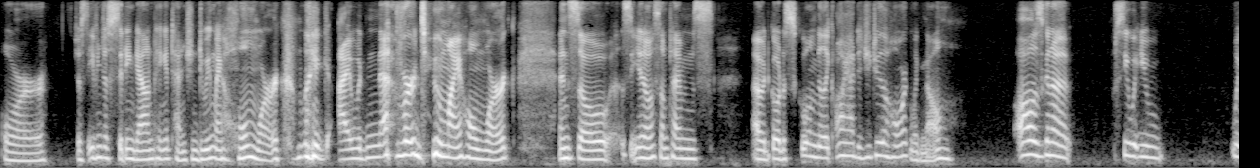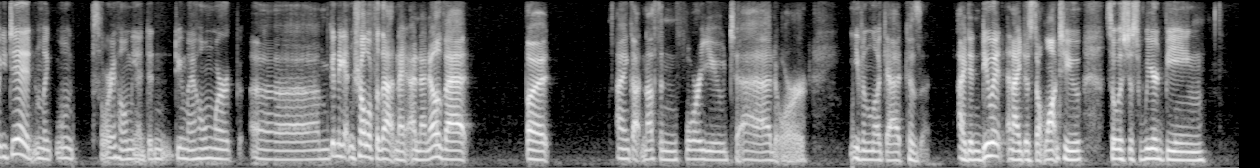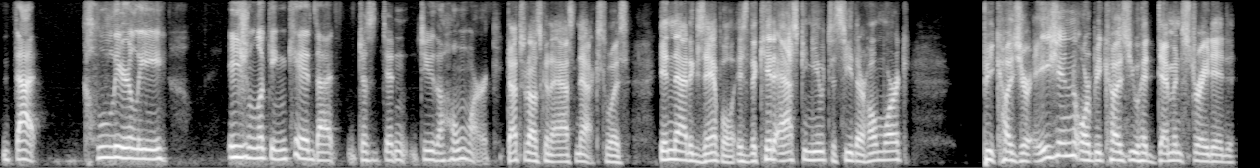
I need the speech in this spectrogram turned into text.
or just even just sitting down paying attention doing my homework like i would never do my homework and so you know sometimes i would go to school and be like oh yeah did you do the homework I'm like no oh, i was gonna see what you what you did. I'm like, well, sorry, homie, I didn't do my homework. Uh, I'm gonna get in trouble for that, and I and I know that, but I ain't got nothing for you to add or even look at because I didn't do it and I just don't want to. So it was just weird being that clearly Asian looking kid that just didn't do the homework. That's what I was going to ask next was in that example, is the kid asking you to see their homework because you're Asian or because you had demonstrated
